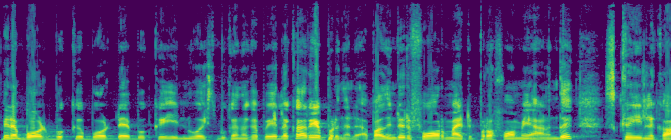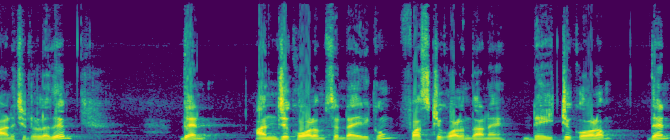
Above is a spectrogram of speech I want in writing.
പിന്നെ bought book bought day book invoice book എന്നൊക്കെ പേരിലൊക്കെ അറിയപ്പെടുന്നുണ്ട്. അപ്പോൾ അതിന്റെ ഒരു ഫോർമാറ്റ് പ്രൊഫോമയാണെന്ന് സ്ക്രീനിൽ കാണിച്ചിട്ടുള്ളത്. ദെൻ അഞ്ച് കോളംസ് ഉണ്ടായിരിക്കും. ഫസ്റ്റ് കോളം എന്താണ്? Date column then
